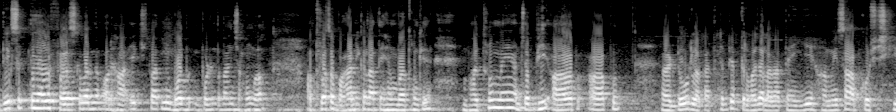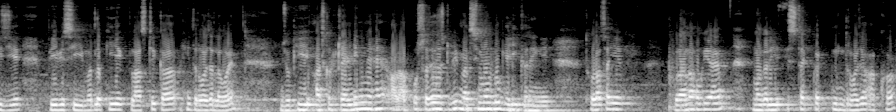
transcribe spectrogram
देख सकते हैं अगर फ़र्स्ट कवर में, और हाँ एक चीज़ बात मैं बहुत इंपॉर्टेंट बताना चाहूँगा। अब थोड़ा सा बाहर निकल आते हैं हम बाथरूम के। बाथरूम में जब भी आप आप डोर लगाते हैं, जब भी आप दरवाज़ा लगाते हैं, ये हमेशा आप कोशिश कीजिए पीवीसी मतलब कि एक प्लास्टिक का ही दरवाज़ा लगवाएँ, जो कि आजकल ट्रेंडिंग में है और आपको सजेस्ट भी मैक्सिमम लोग यही करेंगे। थोड़ा सा ये पुराना हो गया है, मगर इस टाइप का दरवाज़ा आपका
